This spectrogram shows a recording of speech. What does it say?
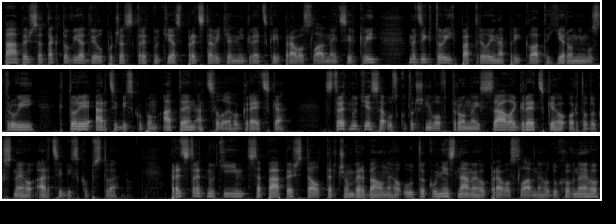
Pápež sa takto vyjadril počas stretnutia s predstaviteľmi gréckej pravoslávnej cirkvy, medzi ktorých patrili napríklad Hieronymus II, ktorý je arcibiskupom Atén a celého Grécka. Stretnutie sa uskutočnilo v trónnej sále gréckého ortodoxného arcibiskupstva. Pred stretnutím sa pápež stal terčom verbálneho útoku neznámeho pravoslávneho duchovného,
